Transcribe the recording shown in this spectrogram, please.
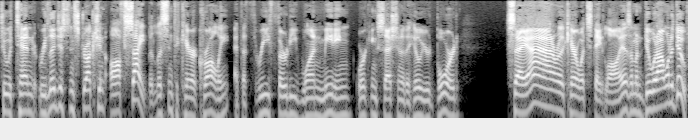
to attend religious instruction off-site. But listen to Kara Crawley at the 331 meeting, working session of the Hilliard board, say, ah, I don't really care what state law is. I'm going to do what I want to do.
